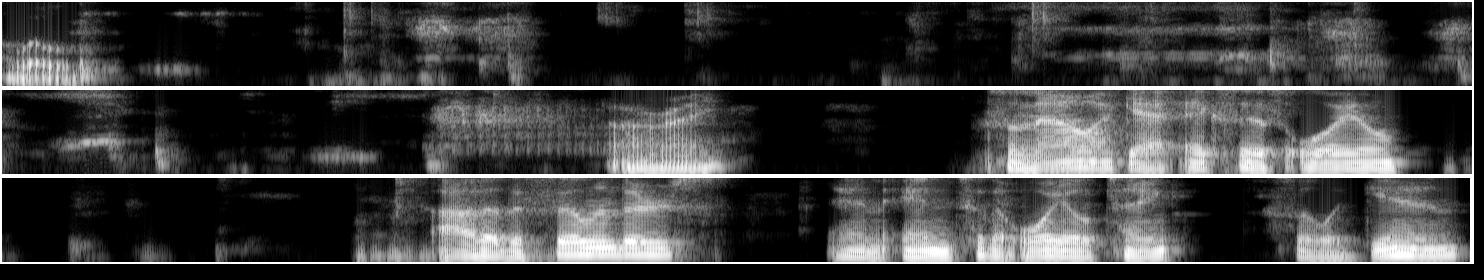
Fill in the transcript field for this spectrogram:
Whoa. All right. So now I got excess oil out of the cylinders and into the oil tank. So again,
